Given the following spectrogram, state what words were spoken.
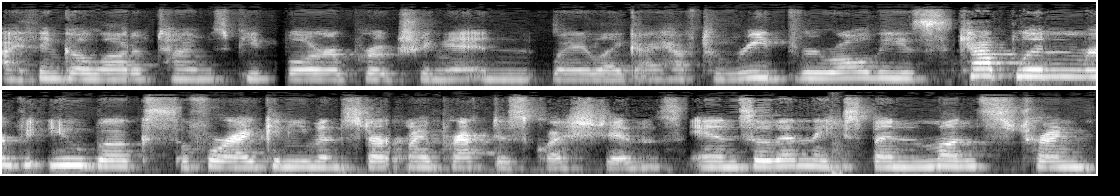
I think a lot of times people are approaching approaching it in a way like I have to read through all these Kaplan review books before I can even start my practice questions. And so then they spend months trying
